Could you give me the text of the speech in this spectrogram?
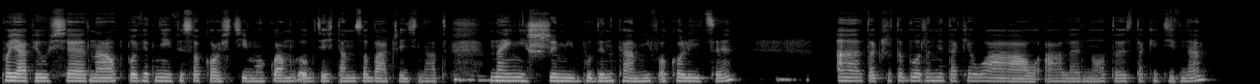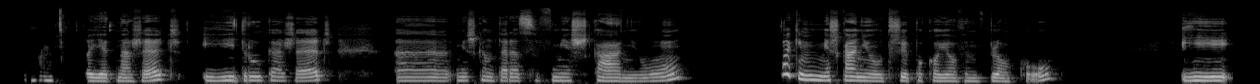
pojawił się na odpowiedniej wysokości, mogłam go gdzieś tam zobaczyć nad Mhm. najniższymi budynkami w okolicy. A, także to było dla mnie takie wow, ale no to jest takie dziwne. Mhm. To jedna rzecz. I druga rzecz, e, mieszkam teraz w mieszkaniu, takim mieszkaniu trzypokojowym w bloku i,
